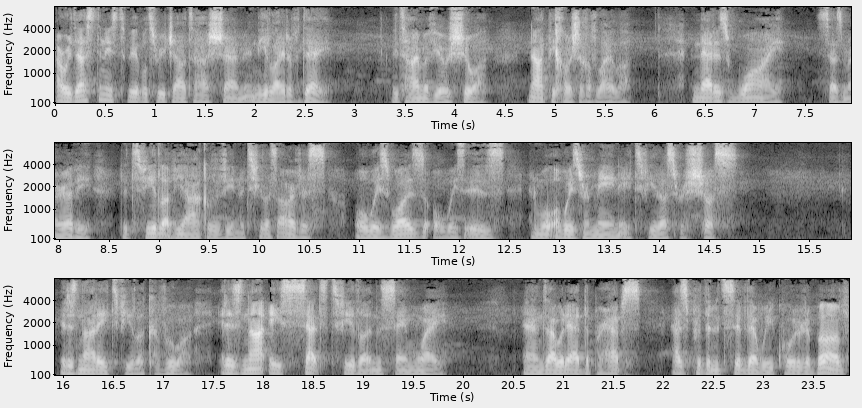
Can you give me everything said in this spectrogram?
Our destiny is to be able to reach out to Hashem in the light of day, the time of Yeshua, not the Choshech of Laila. And that is why, says my Rebbe, the tefillah of Yaakov Avinu, tefillas Arvis, always was, always is, and will always remain a tefillas Rishus. It is not a tefillah kavua. It is not a set tefillah in the same way. And I would add that perhaps, as per the Netziv that we quoted above,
